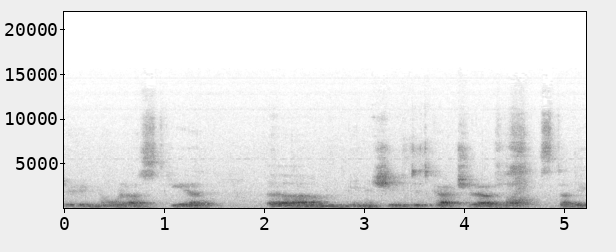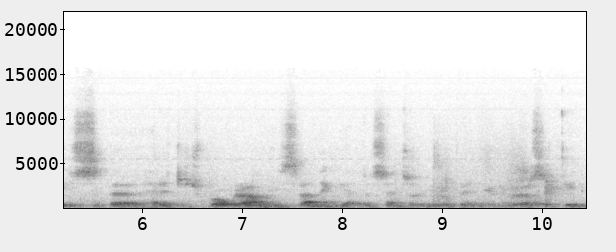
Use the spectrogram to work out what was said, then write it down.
really new last year um, initiated cultural studies uh, heritage program is running at the Central European University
